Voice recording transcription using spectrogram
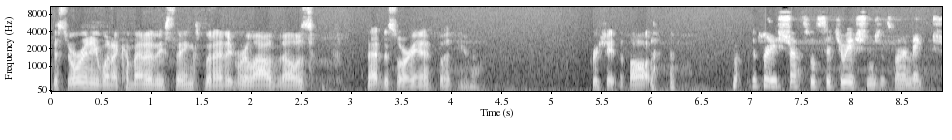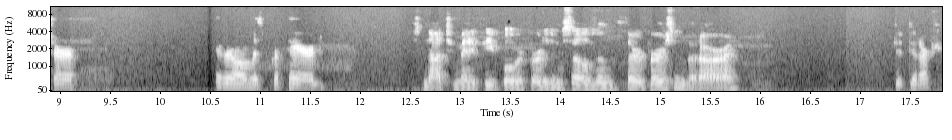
disoriented when I come out of these things, but I didn't realize I was that disoriented. But you know, appreciate the thought. It's a pretty stressful situation. Just want to make sure everyone was prepared. There's not too many people refer to themselves in the third person, but all right. Did, did our stress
